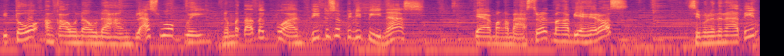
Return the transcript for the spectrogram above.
Ito ang kauna-unahang glass walkway na matatagpuan dito sa Pilipinas. Kaya mga master at mga biyaheros, simulan na natin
